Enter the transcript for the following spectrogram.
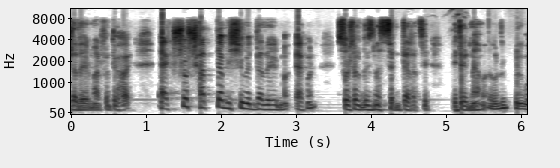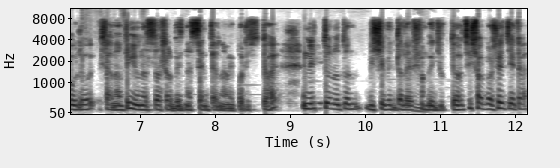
বিশ্ববিদ্যালয়ের মারফতে হয়। একশো সাতটা বিশ্ববিদ্যালয়ের এখন সোশ্যাল বিজনেস সেন্টার আছে। এটার নাম ওগুলো সাধারণত ইউনেস সোশ্যাল বিজনেস সেন্টার নামে পরিচিত হয়। নিত্য নতুন বিশ্ববিদ্যালয়ের সঙ্গে যুক্ত হচ্ছে। সর্বশেষ যেটা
